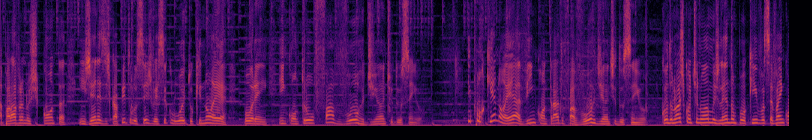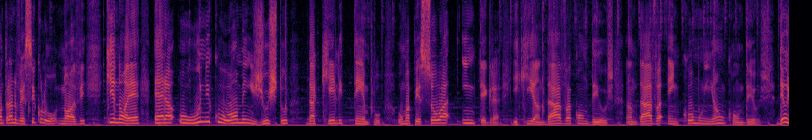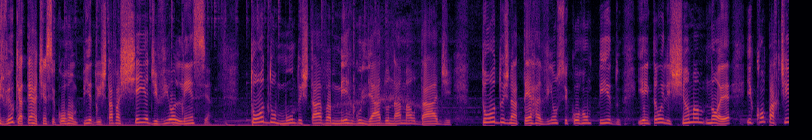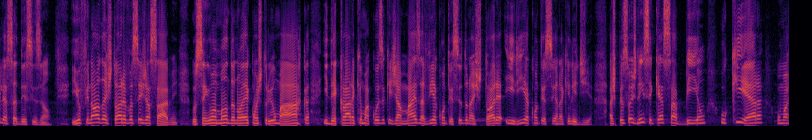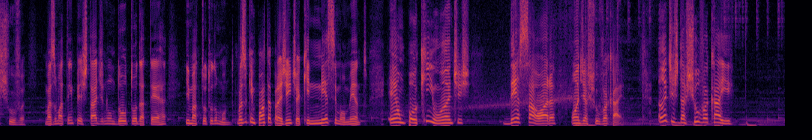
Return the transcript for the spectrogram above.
a palavra nos conta em Gênesis capítulo 6, versículo 8, que Noé, porém, encontrou favor diante do Senhor. E por que Noé havia encontrado favor diante do Senhor? Quando nós continuamos lendo um pouquinho, você vai encontrar no versículo 9 que Noé era o único homem justo daquele tempo, uma pessoa íntegra e que andava com Deus, andava em comunhão com Deus. Deus viu que a terra tinha se corrompido e estava cheia de violência todo mundo estava mergulhado na maldade todos na terra haviam se corrompido. E então ele chama Noé e compartilha essa decisão. E o final da história vocês já sabem. O Senhor manda Noé construir uma arca e declara que uma coisa que jamais havia acontecido na história iria acontecer naquele dia. As pessoas nem sequer sabiam o que era uma chuva. Mas uma tempestade inundou toda a terra e matou todo mundo. Mas o que importa pra gente é que nesse momento é um pouquinho antes dessa hora onde a chuva cai antes da chuva cair,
